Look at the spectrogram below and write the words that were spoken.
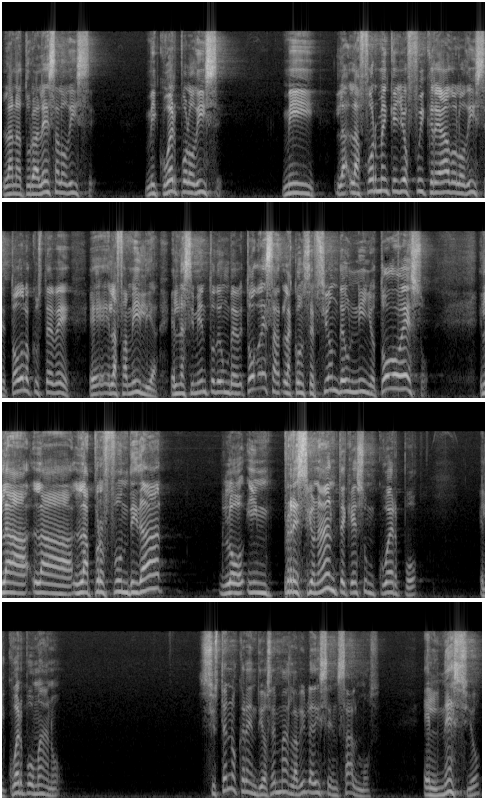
la naturaleza lo dice, mi cuerpo lo dice, mi, la, forma en que yo fui creado lo dice, todo lo que usted ve, eh, la familia, el nacimiento de un bebé, toda esa, la concepción de un niño, todo eso, la, la profundidad, lo impresionante que es un cuerpo, el cuerpo humano. Si usted no cree en Dios, es más, la Biblia dice en Salmos, el necio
